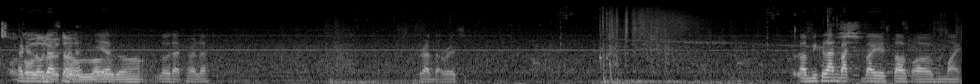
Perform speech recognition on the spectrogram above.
So to load that load. Load Yeah, load that toilet. Grab that res. Um, you can land back by your stuff, um, Mike.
